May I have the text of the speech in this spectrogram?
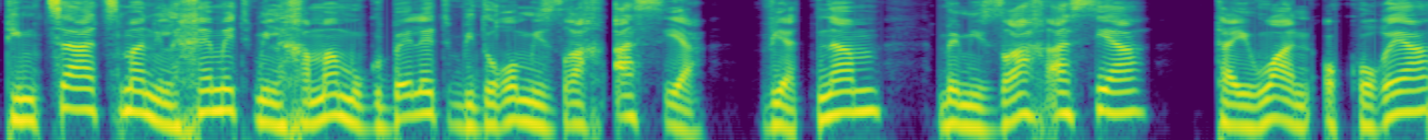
תמצא עצמה נלחמת מלחמה מוגבלת בדרום-מזרח אסיה, וייטנאם, במזרח אסיה, טיוואן או קוריאה,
